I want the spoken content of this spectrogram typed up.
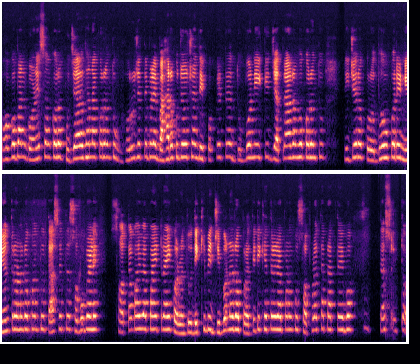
ଭଗବାନ ଗଣେଶଙ୍କର ପୂଜା ଆରାଧନା କରନ୍ତୁ ଘରୁ ଯେତେବେଳେ ବାହାରକୁ ଯାଉଛନ୍ତି ପକେଟରେ ଦୁବ ନେଇକି ଯାତ୍ରା ଆରମ୍ଭ କରନ୍ତୁ ନିଜର କ୍ରୋଧ ଉପରେ ନିୟନ୍ତ୍ରଣ ରଖନ୍ତୁ ତା ସହିତ ସବୁବେଳେ ସତ କହିବା ପାଇଁ ଟ୍ରାଏ କରନ୍ତୁ। ଦେଖିବେ ଜୀବନର ପ୍ରତିଟି କ୍ଷେତ୍ରରେ ଆପଣଙ୍କୁ ସଫଳତା ପ୍ରାପ୍ତ ହେବ। ତା ସହିତ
